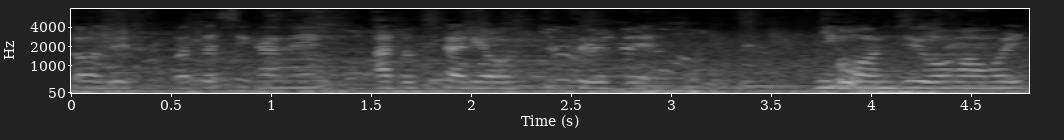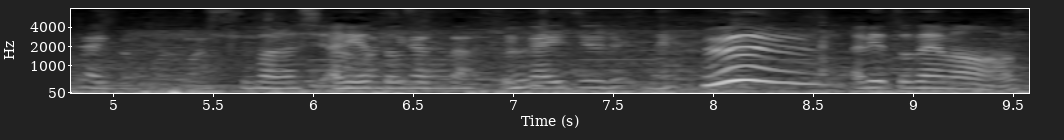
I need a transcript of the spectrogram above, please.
そうです。私がねあと2人を引き連れて日本中を守りたいと思います。素晴らしい。ありがとうございま間違った世す界中ですね。う。ーありがとうございます。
